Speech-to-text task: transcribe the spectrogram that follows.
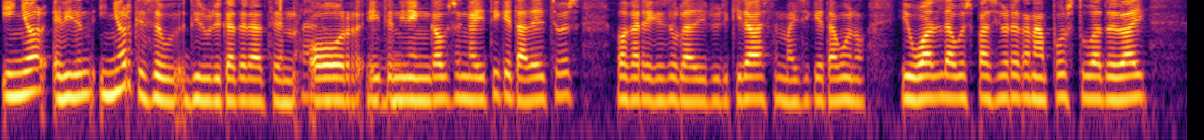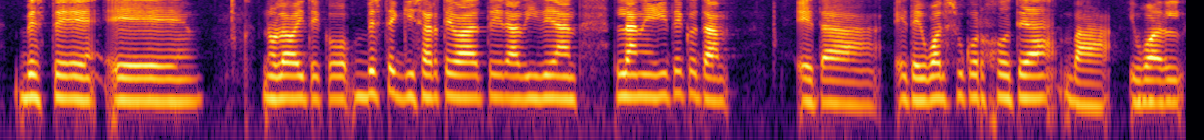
inor, evident, inork ez du dirurik ateratzen Claro. hor egiten diren gauzen gaitik, eta de hecho ez bakarrik ez duela dirurik irabazten baizik, eta bueno, igual dau espazio horretan apostu bat bai, beste e, nola baiteko, beste gizarte batera bidean lan egiteko, eta eta, eta igual zukor jotea, ba, igual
